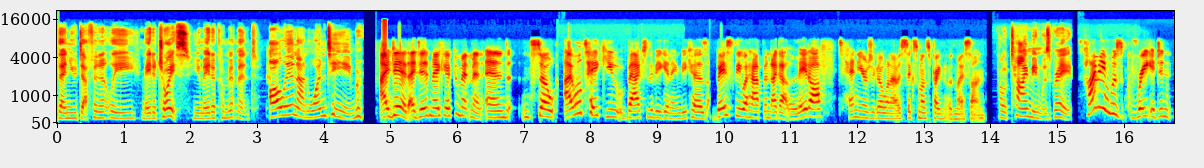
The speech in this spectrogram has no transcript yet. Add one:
then you definitely made a choice. You made a commitment. All in on one team. I did. I did make a commitment. And so I will take you back to the beginning because basically what happened, I got laid off 10 years ago when I was six months pregnant with my son. Oh, timing was great. Timing was great. It didn't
